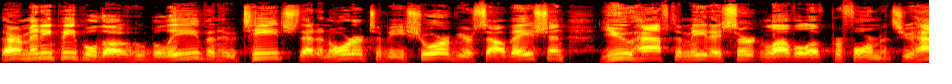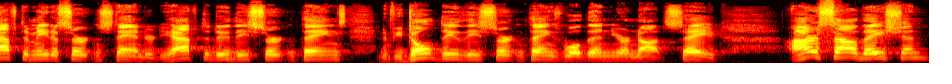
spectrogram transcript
There are many people, though, who believe and who teach that in order to be sure of your salvation, you have to meet a certain level of performance. You have to meet a certain standard. You have to do these certain things. And if you don't do these certain things, well, then you're not saved. Our salvation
